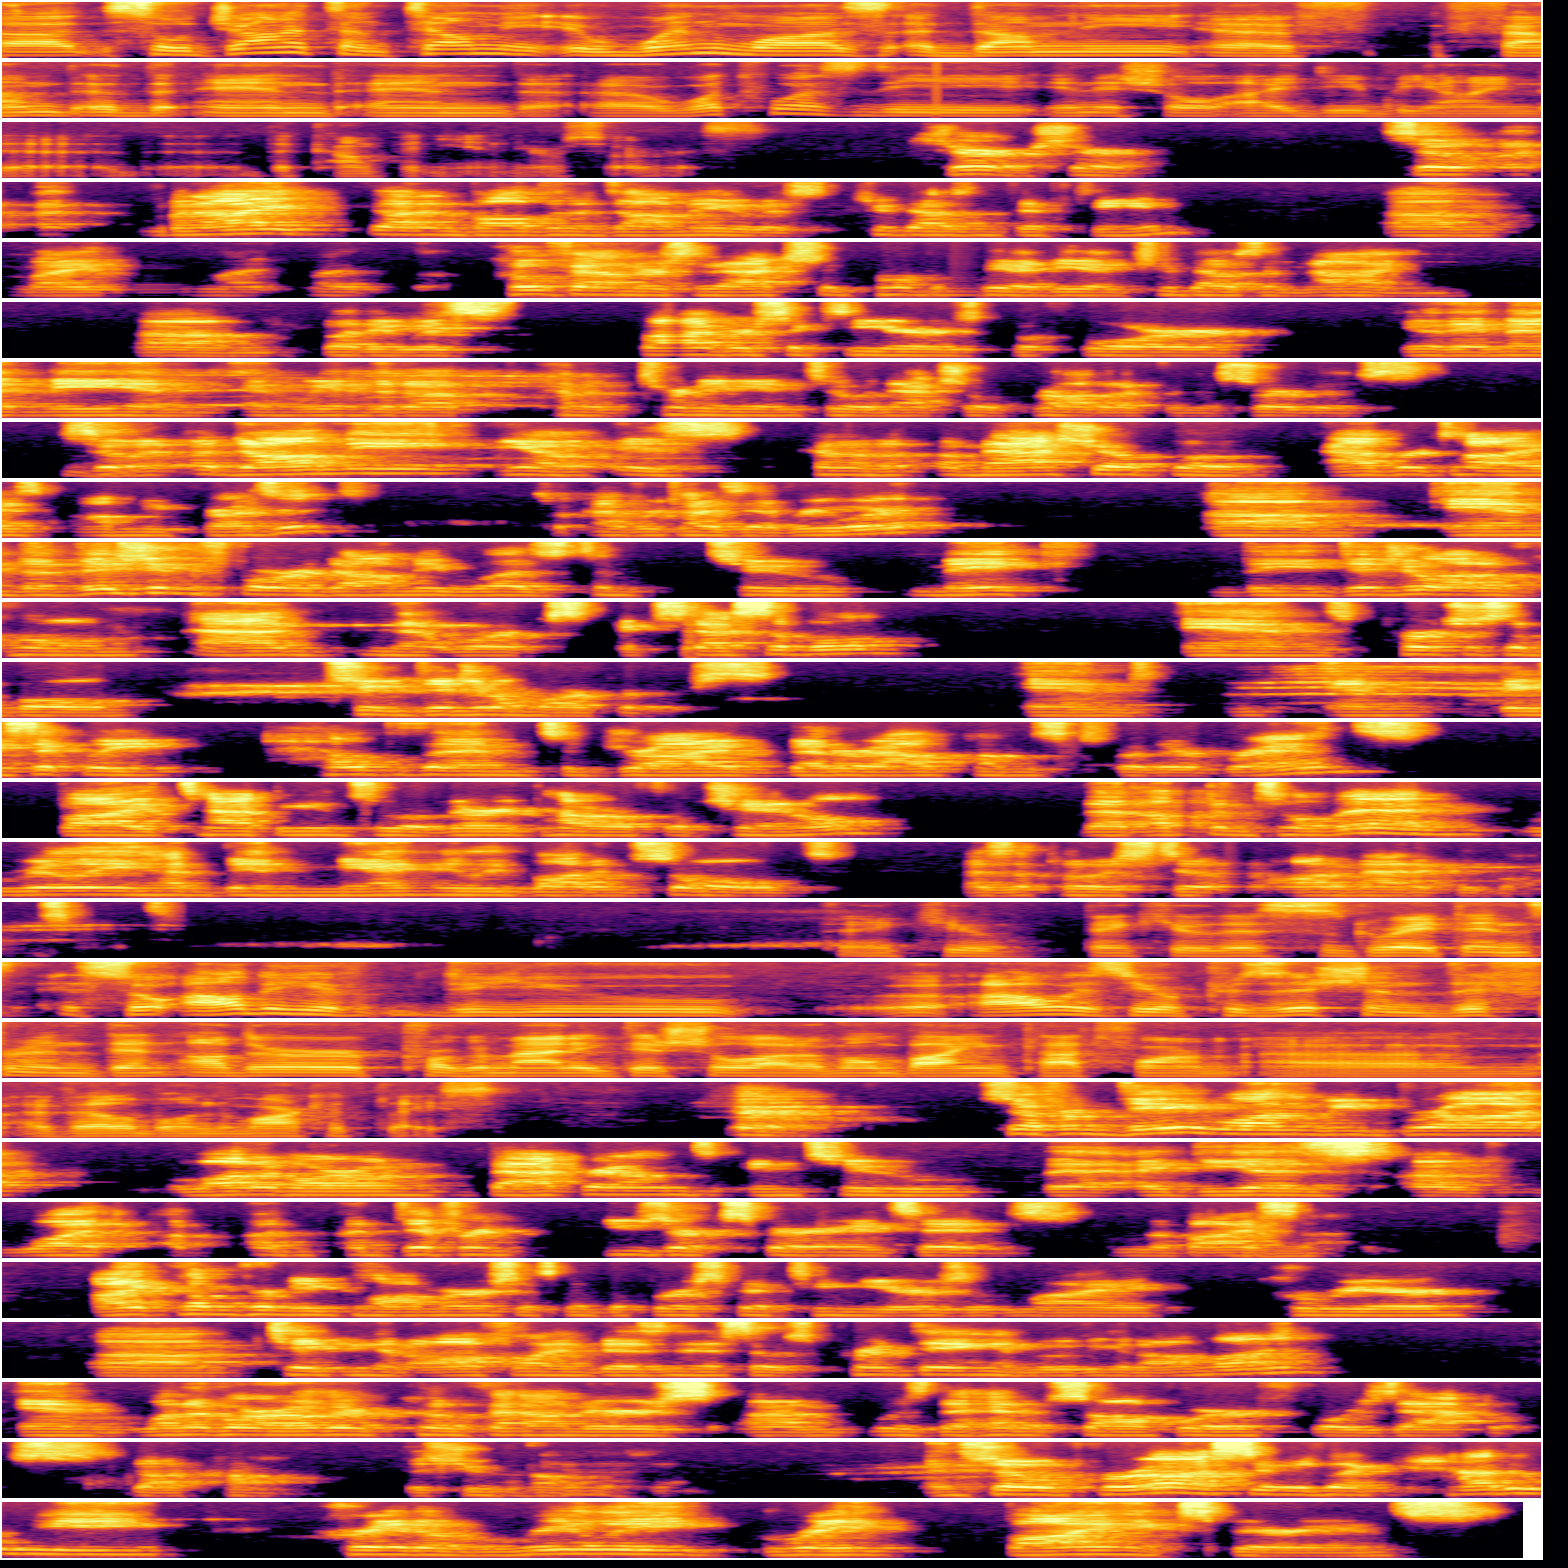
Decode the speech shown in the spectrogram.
Uh, so, Jonathan, tell me, when was Adomni uh, founded, and and uh, what was the initial idea behind the, the, the, company and your service? Sure, sure. So, uh, uh, when I got involved in Adomni, it was 2015. Um, my, my, my co-founders had actually come up with the idea in 2009, um, but it was five or six years before you know they met me, and, and we ended up kind of turning it into an actual product and a service. So Adomni, you know, is kind of a mashup of advertise omnipresent, so advertise everywhere. Um, and the vision for Adomni was to, to make the digital out of home ad networks accessible and purchasable to digital marketers and and basically help them to drive better outcomes for their brands by tapping into a very powerful channel that up until then really had been manually bought and sold as opposed to automatically and. Thank you, thank you. This is great. And so, how do you do you? Uh, how is your position different than other programmatic digital out of home buying platform um, available in the marketplace? Sure. So from day one, we brought a lot of our own backgrounds into the ideas of what a, a, a different user experience is from the buy mm-hmm. side. I come from e-commerce. I spent the first 15 years of my career um, taking an offline business that was printing and moving it online. And one of our other co-founders um, was the head of software for Zappos.com, the shoe company. And so for us, it was like, how do we create a really great buying experience,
